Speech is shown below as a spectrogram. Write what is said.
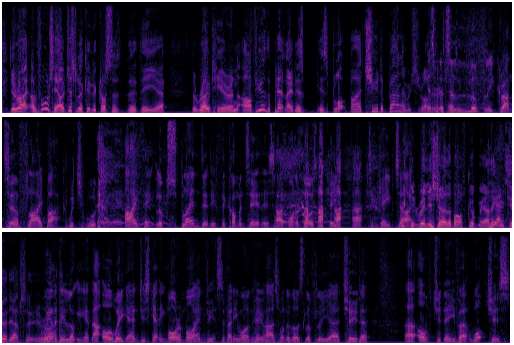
you're right. Unfortunately, I'm just looking across the the the, uh, the, road here, and our view of the pit lane is is blocked by a Tudor banner, which is rather. Yes, but it's a lovely Grantour flyback, which would I think look splendid if the commentators had one of those to keep to keep time. We could really show them off, couldn't we? I think yes. we could. Absolutely, we're right. going to be looking at that all weekend, just getting more and more envious of anyone who has one of those lovely uh, Tudor uh, of Geneva watches.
